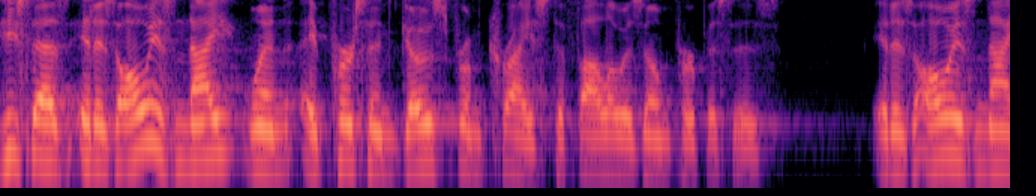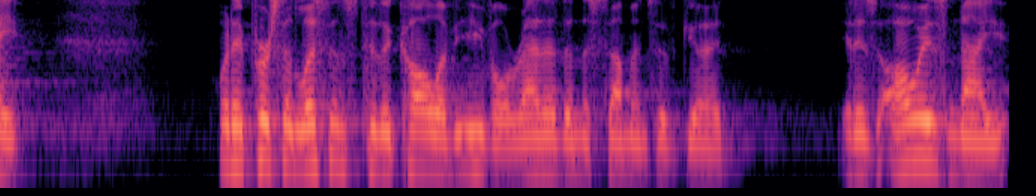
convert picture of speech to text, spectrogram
he says, it is always night when a person goes from Christ to follow his own purposes. It is always night when a person listens to the call of evil rather than the summons of good. It is always night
